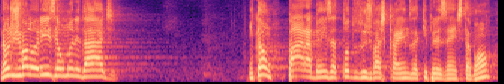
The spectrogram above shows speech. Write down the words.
não desvalorize a humanidade. Então, parabéns a todos os vascaínos aqui presentes, tá bom?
